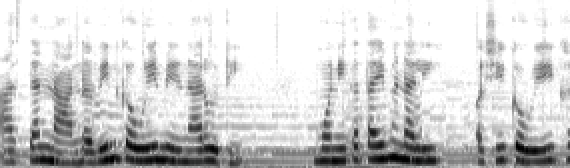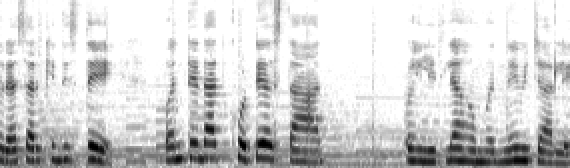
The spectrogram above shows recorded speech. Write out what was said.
आज त्यांना नवीन कवळी मिळणार होती. मोनिका ताई म्हणाली अशी कवळी खऱ्यासारखी दिसते पण ते दात खोटे असतात. पहिलीतल्या अहमदने विचारले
